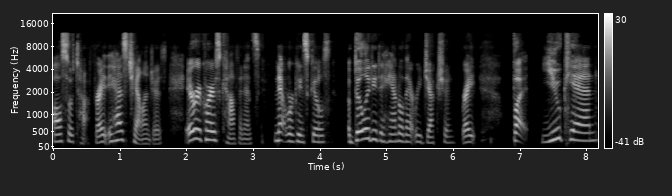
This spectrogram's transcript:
also tough, right? It has challenges. It requires confidence, networking skills, ability to handle that rejection, right? But you can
